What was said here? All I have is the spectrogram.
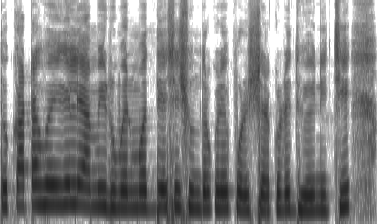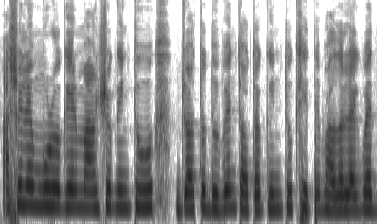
তো কাটা হয়ে গেলে আমি রুমের মধ্যে এসে সুন্দর করে পরিষ্কার করে ধুয়ে নিচ্ছি। আসলে মুরগের মাংস কিন্তু যত ধুবেন তত কিন্তু খেতে ভালো লাগবে আর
